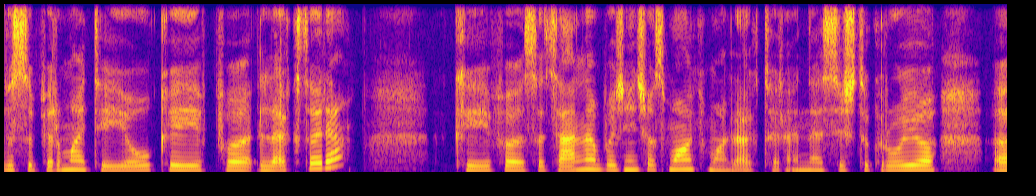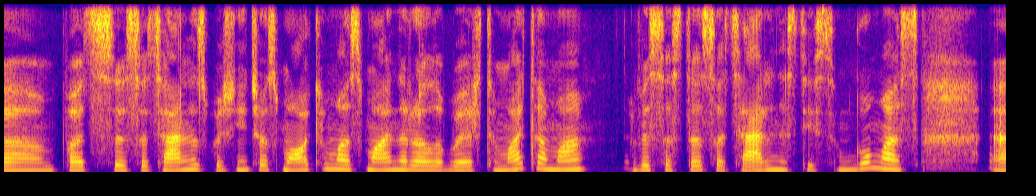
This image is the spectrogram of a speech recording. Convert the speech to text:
visų pirma atėjau kaip lektorė kaip socialinio bažnyčios mokymo lektorė, nes iš tikrųjų e, pats socialinis bažnyčios mokymas man yra labai artima tema, visas tas socialinis teisingumas, e,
